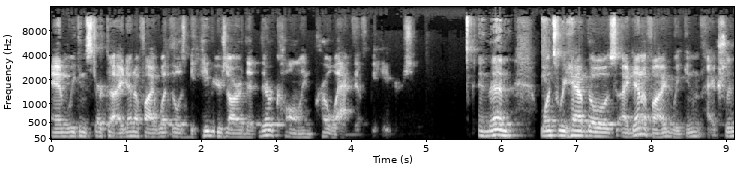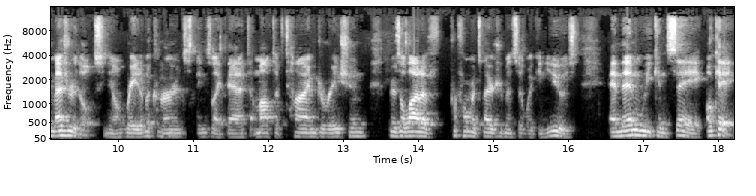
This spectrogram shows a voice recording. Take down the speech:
And we can start to identify what those behaviors are that they're calling proactive behaviors. And then once we have those identified, we can actually measure those, you know, rate of occurrence, things like that, amount of time, duration. There's a lot of performance measurements that we can use. And then we can say, okay,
